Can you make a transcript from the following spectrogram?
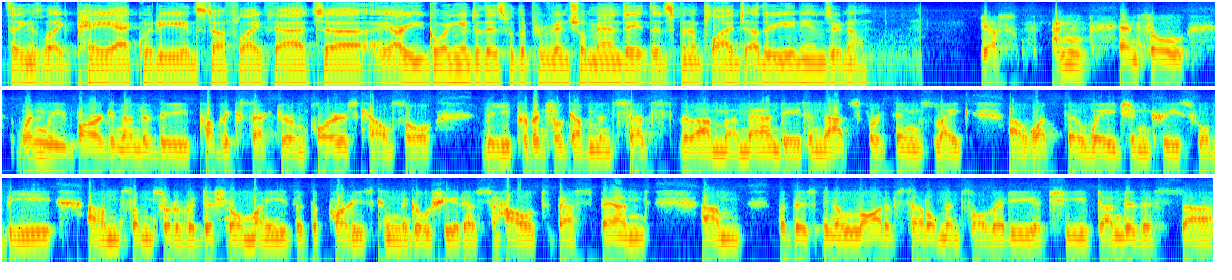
things like pay equity and stuff like that. Uh, are you going into this with a provincial mandate that's been applied to other unions, or no? Yes. and so when we bargain under the Public Sector Employers Council, the provincial government sets um, a mandate, and that's for things like uh, what the wage increase will be, um, some sort of additional money that the parties can negotiate as to how to best spend. Um, but there's been a lot of settlements already achieved under this uh,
